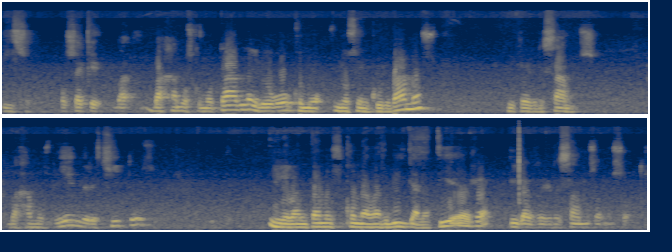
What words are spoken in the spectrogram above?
piso. O sea que bajamos como tabla y luego como nos encurvamos y regresamos. Bajamos bien derechitos y levantamos con la barbilla la tierra y la regresamos a nosotros.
